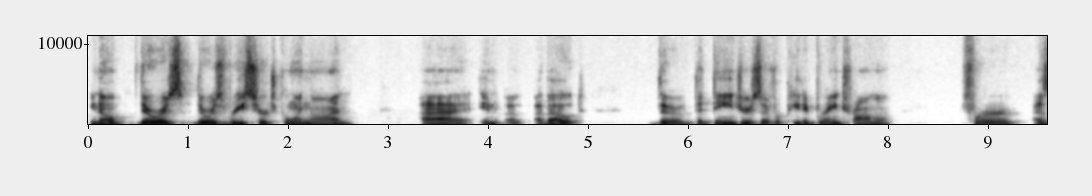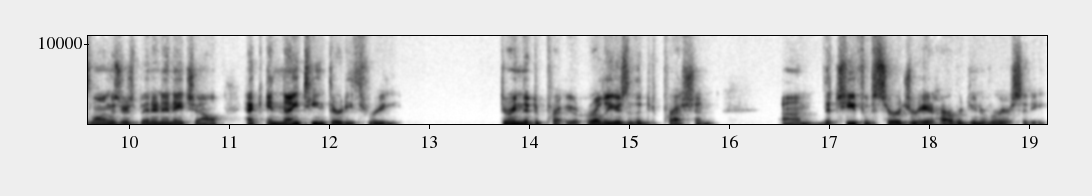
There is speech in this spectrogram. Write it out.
You know, there was there was research going on uh, in uh, about the the dangers of repeated brain trauma for as long as there's been an NHL. Heck, in 1933, during the depre- early years of the Depression, um, the chief of surgery at Harvard University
